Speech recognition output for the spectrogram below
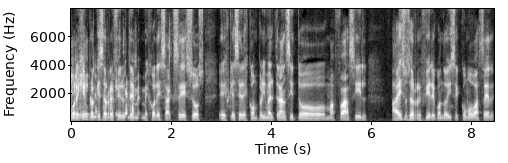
por eh, ejemplo, ¿a qué se refiere usted? ¿Mejores accesos? ¿Es que se descomprima el tránsito más fácil? ¿A eso se refiere cuando dice cómo va a ser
